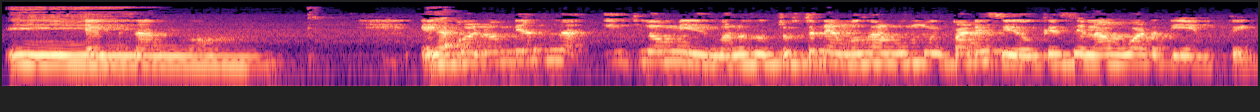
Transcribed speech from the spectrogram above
Y, Exacto. En. Colombia es, lo mismo, nosotros tenemos algo muy parecido que es el aguardiente,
